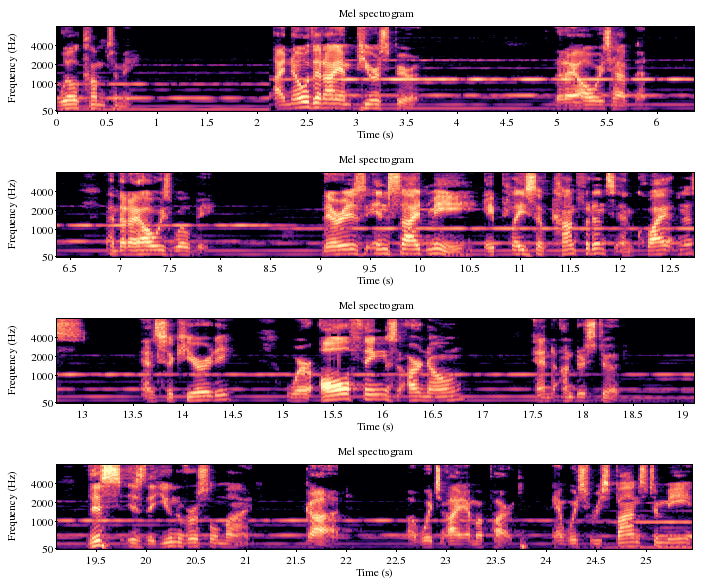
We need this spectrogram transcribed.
will come to me. I know that I am pure spirit, that I always have been, and that I always will be. There is inside me a place of confidence and quietness and security where all things are known and understood. This is the universal mind, God, of which I am a part and which responds to me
